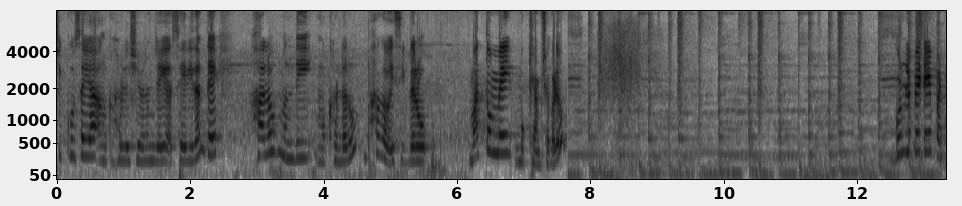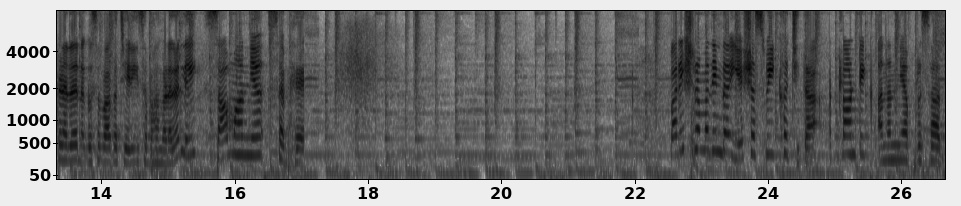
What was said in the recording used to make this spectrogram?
ಚಿಕ್ಕೂಸಯ್ಯ, ಅಂಕಹಳ್ಳಿ ಶಿವರಂಜಯ್ಯ ಸೇರಿದಂತೆ ಹಲವು ಮಂದಿ ಮುಖಂಡರು ಭಾಗವಹಿಸಿದ್ದರು. ಮತ್ತೊಮ್ಮೆ ಮುಖ್ಯಾಂಶಗಳು. ಗುಂಡ್ಲುಪೇಟೆ ಪಟ್ಟಣದ ನಗರಸಭಾ ಕಚೇರಿ ಸಭಾಂಗಣದಲ್ಲಿ ಸಾಮಾನ್ಯ ಸಭೆ. ಪರಿಶ್ರಮದಿಂದ ಯಶಸ್ವಿ ಖಚಿತ ಅಟ್ಲಾಂಟಿಕ್ ಅನನ್ಯ ಪ್ರಸಾದ್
